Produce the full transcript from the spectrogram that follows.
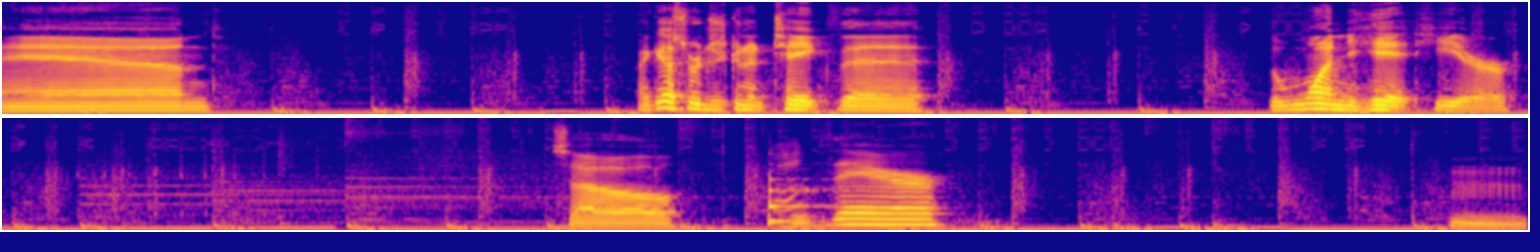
And I guess we're just going to take the the one hit here. So, move there. Hmm.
